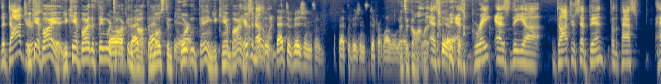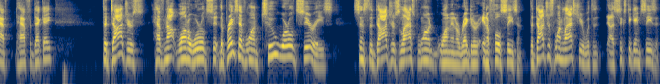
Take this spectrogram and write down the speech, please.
The Dodgers. You can't buy it. You can't buy the thing we're talking that, about. The that, most important yeah. thing. You can't buy that. Here's another that, one. That division's a that division's different level. Though. That's a gauntlet. As yeah. as great as the uh, Dodgers have been for the past half half a decade, the Dodgers have not won a World Series. The Braves have won two World Series since the Dodgers last won one in a regular in a full season. The Dodgers won last year with a 60 game season.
